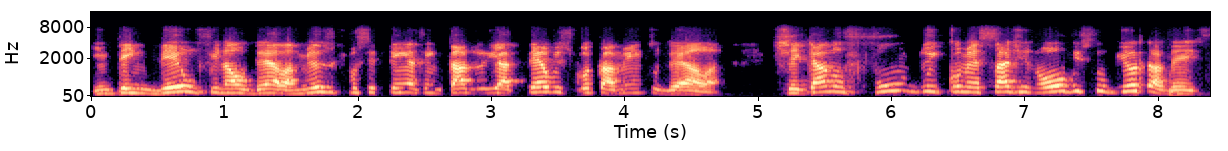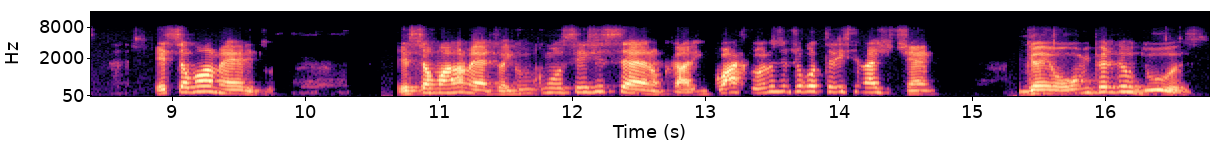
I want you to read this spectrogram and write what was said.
entender o final dela, mesmo que você tenha tentado ir até o esgotamento dela, chegar no fundo e começar de novo e subir outra vez. Esse é o maior mérito. Esse é o maior mérito. Aí, como vocês disseram, cara, em quatro anos ele jogou três finais de Champions. Ganhou uma e perdeu duas.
